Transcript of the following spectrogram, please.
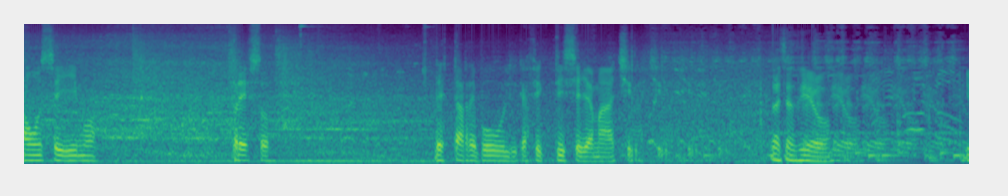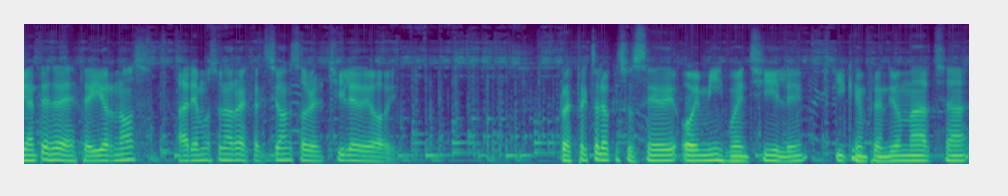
aún seguimos presos de esta república ficticia llamada Chile. Gracias, Diego. Y antes de despedirnos, haremos una reflexión sobre el Chile de hoy. Respecto a lo que sucede hoy mismo en Chile y que emprendió en marcha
